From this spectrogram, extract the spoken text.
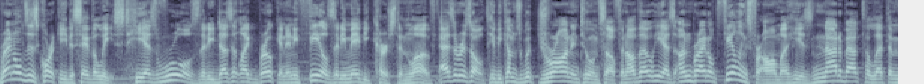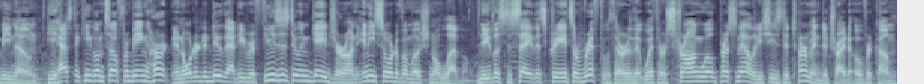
Reynolds is quirky, to say the least. He has rules that he doesn't like broken, and he feels that he may be cursed in love. As a result, he becomes withdrawn drawn into himself, and although he has unbridled feelings for Alma, he is not about to let them be known. He has to keep himself from being hurt, and in order to do that, he refuses to engage her on any sort of emotional level. Needless to say, this creates a rift with her that, with her strong willed personality, she's determined to try to overcome.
